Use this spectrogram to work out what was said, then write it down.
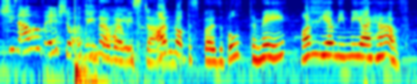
She's out of earshot of We you know where we guys. stand. I'm not disposable. To me, I'm the only me I have.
